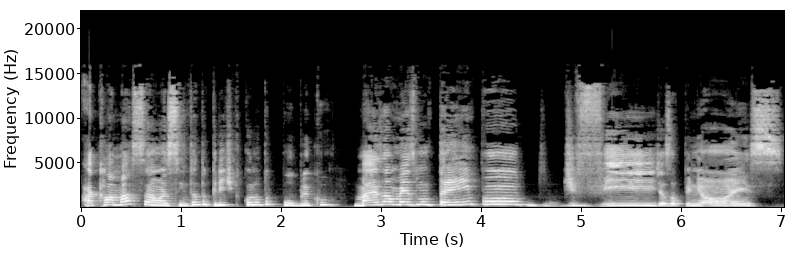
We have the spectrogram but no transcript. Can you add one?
aclamação, assim, tanto crítica quanto do público. Mas ao mesmo tempo divide as opiniões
